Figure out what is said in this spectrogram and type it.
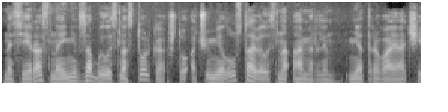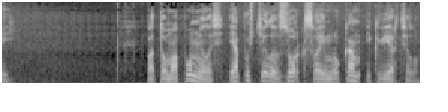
На сей раз Найниф забылась настолько, что очумело уставилась на Амерлин, не отрывая очей. Потом опомнилась и опустила взор к своим рукам и к вертелу.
